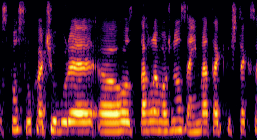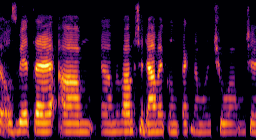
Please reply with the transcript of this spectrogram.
z posluchačů bude uh, ho tahle možnost zajímat, tak když tak se ozvěte a my vám předáme kontakt na Monču a může,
